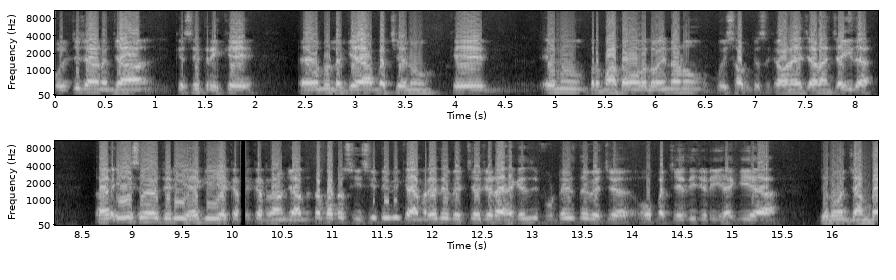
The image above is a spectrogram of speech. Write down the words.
ਉਲਝ ਜਾਣ ਜਾਂ ਕਿਸੇ ਤਰੀਕੇ ਉਹਨੂੰ ਲੱਗਿਆ ਬੱਚੇ ਨੂੰ ਕਿ ਇਹਨੂੰ ਪਰਮਾਤਮਾ ਵੱਲੋਂ ਇਹਨਾਂ ਨੂੰ ਕੋਈ ਸਬਕ ਸਿਖਾਉਣਾ ਜਾਣਾ ਚਾਹੀਦਾ। ਤਾਂ ਇਸ ਜਿਹੜੀ ਹੈਗੀ ਹੈ ਘਟ- ਘਟਨਾ ਨੂੰ ਜਾਣ ਦਿੱਤਾ ਬਟ ਉਹ ਸੀਸੀਟੀਵੀ ਕੈਮਰੇ ਦੇ ਵਿੱਚ ਜਿਹੜਾ ਹੈਗੇ ਸੀ ਫੁਟੇਜ ਦੇ ਵਿੱਚ ਉਹ ਬੱਚੇ ਦੀ ਜਿਹੜੀ ਹੈਗੀ ਆ ਜਦੋਂ ਜਾਂਦਾ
